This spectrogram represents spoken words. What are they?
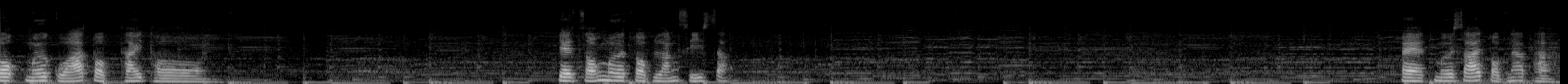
หกมือขวาตบท้ายทอย เจ็ดสองมือตบหลังศีรษะแปดมือซ้ายตบหน้าผาก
